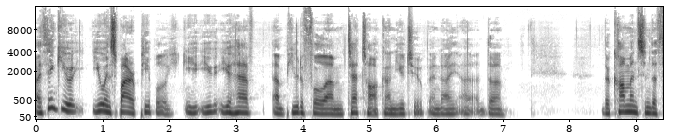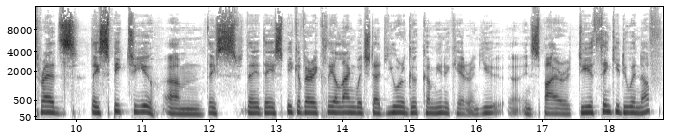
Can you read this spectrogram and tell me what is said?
I think you you inspire people. You you you have a beautiful um TED talk on YouTube and I uh, the the comments in the threads they speak to you. Um they they they speak a very clear language that you're a good communicator and you uh, inspire. Do you think you do enough?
